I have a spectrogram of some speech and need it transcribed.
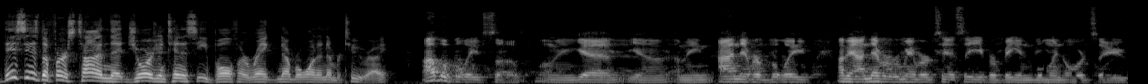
This is the first time that Georgia and Tennessee both are ranked number one and number two, right? I would believe so. I mean, yeah, you know, I mean, I never believe. I mean, I never remember Tennessee ever being one or two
